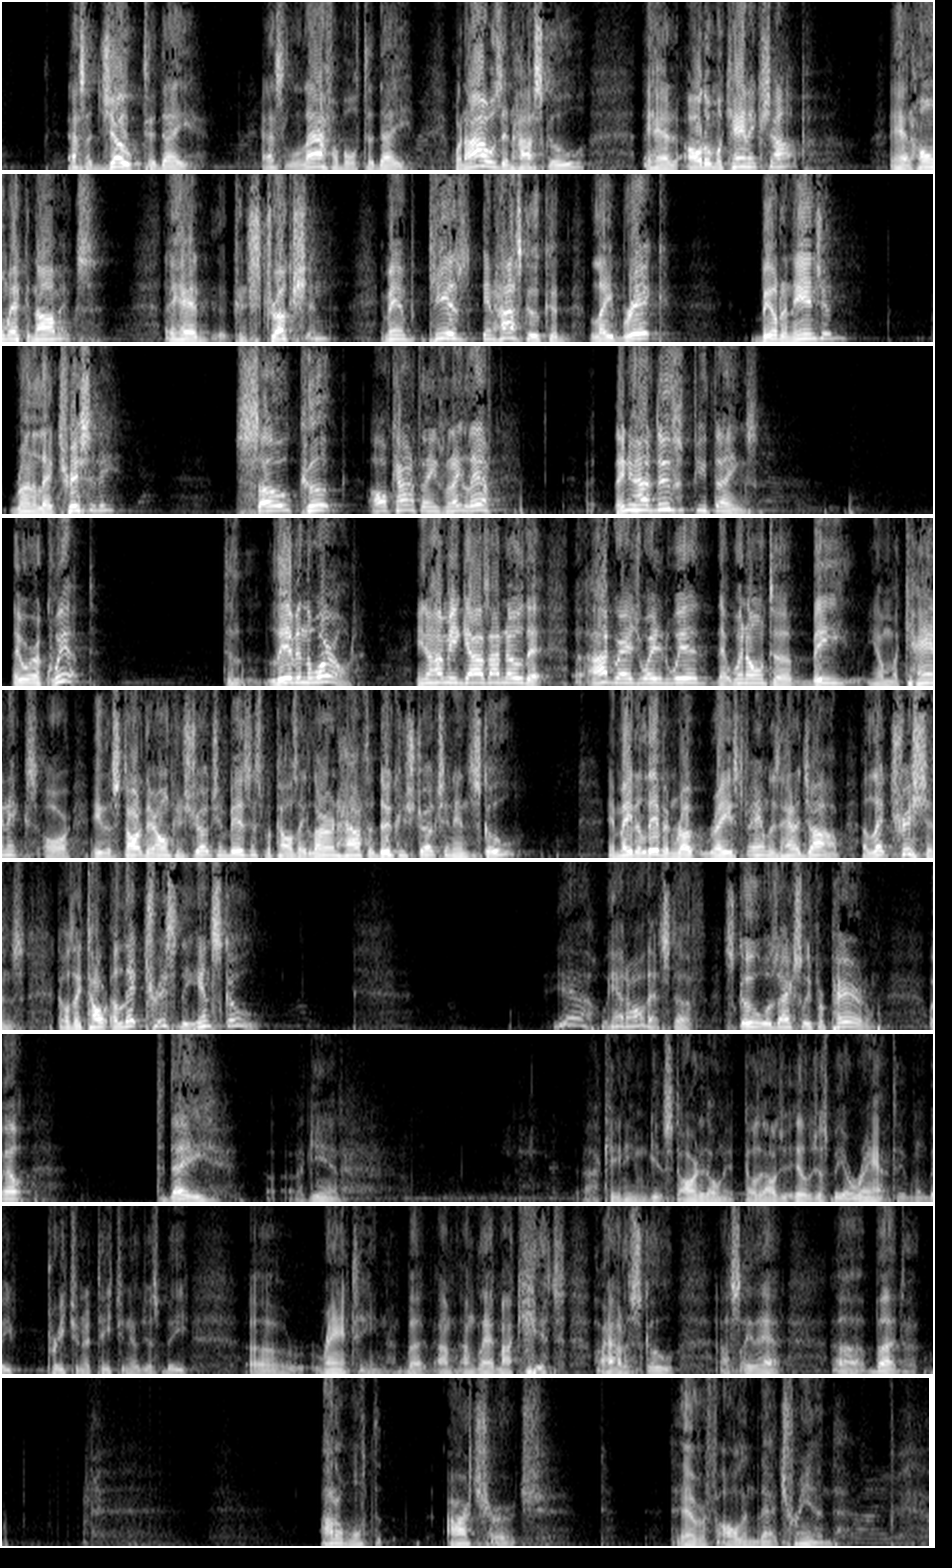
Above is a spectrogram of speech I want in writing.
That's a joke today. That's laughable today. When I was in high school, they had auto mechanic shop, they had home economics, they had construction. Man, kids in high school could lay brick, build an engine, run electricity, sew, cook, all kind of things. When they left, they knew how to do a few things. They were equipped to live in the world. You know how many guys I know that I graduated with that went on to be you know, mechanics or either start their own construction business because they learned how to do construction in school and made a living, raised families, and had a job. Electricians because they taught electricity in school. Yeah, we had all that stuff. School was actually prepared them. Well, today, again, I can't even get started on it because it'll just be a rant. It won't be preaching or teaching. It'll just be uh, ranting. But I'm, I'm glad my kids are out of school. I'll say that. Uh, but I don't want the, our church to ever fall into that trend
